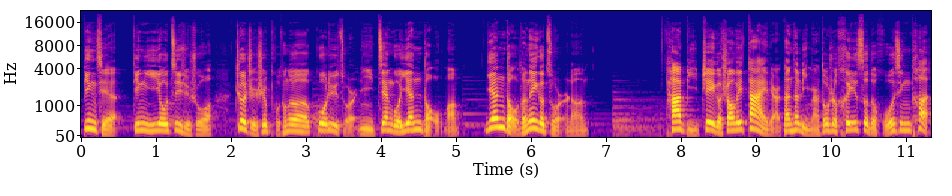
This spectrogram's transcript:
并且丁仪又继续说，这只是普通的过滤嘴儿。你见过烟斗吗？烟斗的那个嘴儿呢？它比这个稍微大一点，但它里面都是黑色的活性炭。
